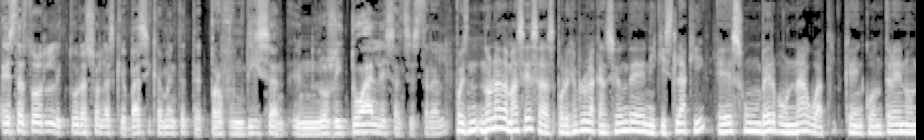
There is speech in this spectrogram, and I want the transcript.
Estas dos lecturas son las que básicamente te profundizan en los rituales ancestrales. Pues no nada más esas. Por ejemplo, la canción de Nikislaki es un verbo náhuatl que encontré en un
